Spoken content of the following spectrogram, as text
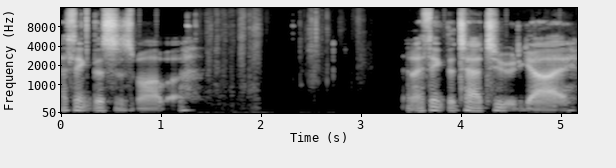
I think this is Maba. And I think the tattooed guy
